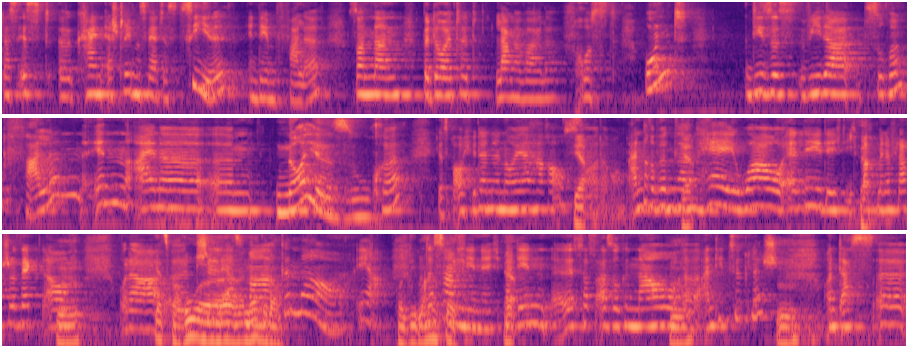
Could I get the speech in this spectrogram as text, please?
das ist äh, kein erstrebenswertes Ziel in dem Falle, sondern bedeutet Langeweile, Frust und dieses wieder zurückfallen in eine ähm, neue Suche. Jetzt brauche ich wieder eine neue Herausforderung. Ja. Andere würden sagen, ja. hey, wow, erledigt, ich ja. mache mir eine Flasche Sekt auf mhm. oder Jetzt mal äh, Ruhe, chill erstmal. Ne, genau. genau. ja. Und, Und das haben nicht. die nicht. Bei denen ist das also genau mhm. äh, antizyklisch. Mhm. Und das äh,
